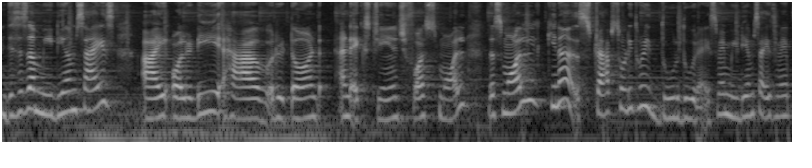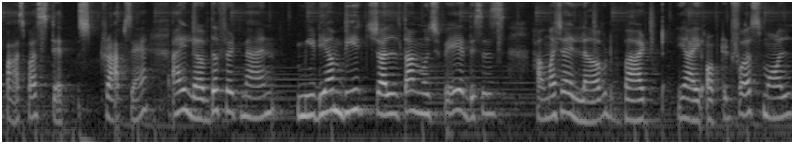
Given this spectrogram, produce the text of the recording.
this is a medium size i already have returned and exchanged for small the small की ना straps थोड़ी थोड़ी दूर दूर है इसमें medium size में पास पास step straps हैं I love the fit man medium भी चलता मुझ पे this is how much I loved but yeah I opted for small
